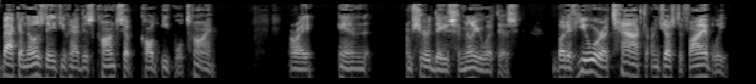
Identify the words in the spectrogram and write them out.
back in those days, you had this concept called equal time. All right. And I'm sure Dave's familiar with this, but if you were attacked unjustifiably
